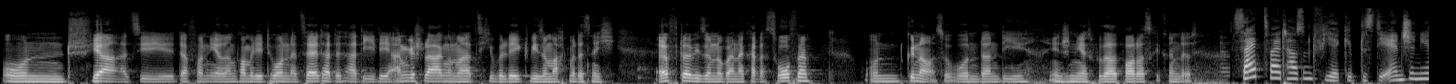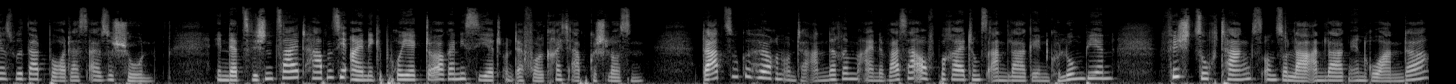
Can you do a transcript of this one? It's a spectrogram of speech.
Und ja, als sie davon ihren Kommilitonen erzählt hat, hat die Idee angeschlagen und man hat sich überlegt, wieso macht man das nicht öfter, wieso nur bei einer Katastrophe. Und genau, so wurden dann die Engineers Without Borders gegründet. Seit 2004 gibt es die Engineers Without Borders also schon. In der Zwischenzeit haben sie einige Projekte organisiert und erfolgreich abgeschlossen. Dazu gehören unter anderem eine Wasseraufbereitungsanlage in Kolumbien, Fischzuchttanks und Solaranlagen in Ruanda,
